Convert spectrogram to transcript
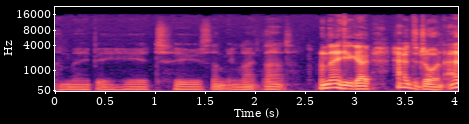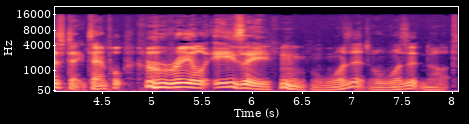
and maybe here too something like that and there you go, how to draw an Aztec temple. Real easy. was it or was it not?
